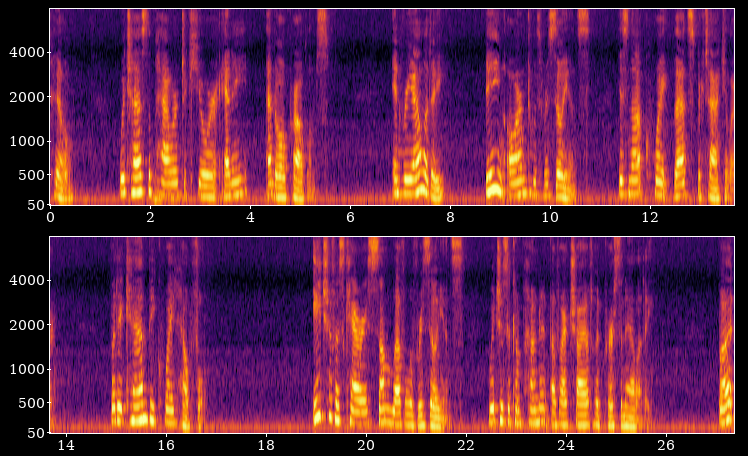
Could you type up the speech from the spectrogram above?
pill, which has the power to cure any and all problems. In reality, being armed with resilience is not quite that spectacular, but it can be quite helpful. Each of us carries some level of resilience, which is a component of our childhood personality. But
